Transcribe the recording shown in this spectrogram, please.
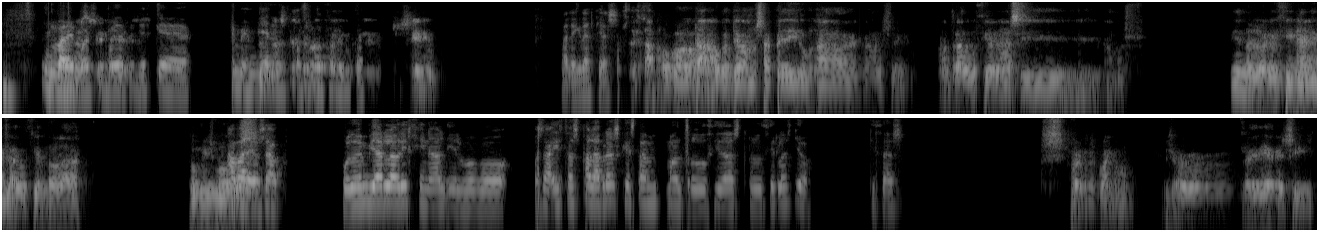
Vale, pues voy a pedir que, que me envíen documento. Sí. Vale, gracias. Entonces, tampoco, tampoco te vamos a pedir una, no sé, una traducción así, vamos, viendo el original y traduciéndola tú mismo. Ah, pues, vale, o sea, puedo enviar la original y luego, o sea, estas palabras que están mal traducidas, traducirlas yo, quizás. Pues bueno, yo te diría que sí.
